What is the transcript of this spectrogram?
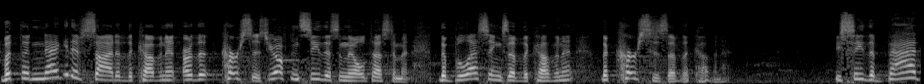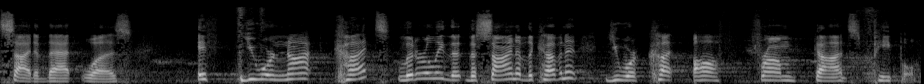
But the negative side of the covenant are the curses. You often see this in the Old Testament the blessings of the covenant, the curses of the covenant. You see, the bad side of that was if you were not cut, literally, the, the sign of the covenant, you were cut off from God's people.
